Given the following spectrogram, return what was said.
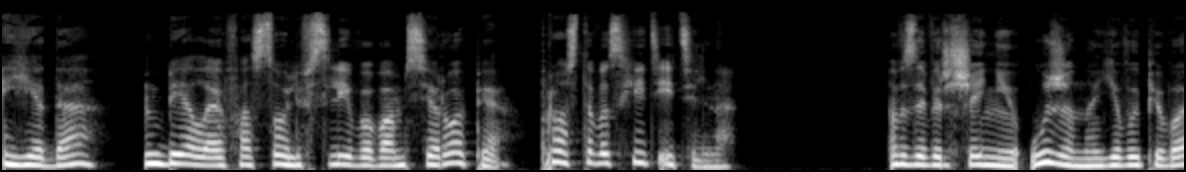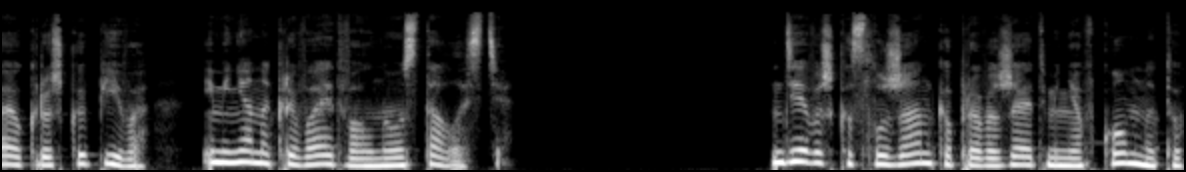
Еда, белая фасоль в сливовом сиропе, просто восхитительно. В завершении ужина я выпиваю кружку пива, и меня накрывает волна усталости. Девушка-служанка провожает меня в комнату,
